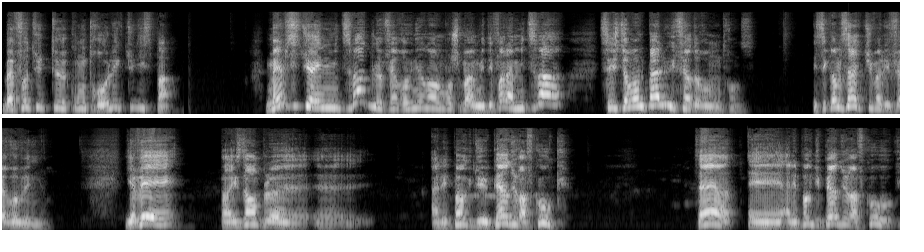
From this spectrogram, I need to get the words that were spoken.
ben, faut que tu te contrôles et que tu dises pas. Même si tu as une mitzvah de le faire revenir dans le bon chemin. Mais des fois, la mitzvah, c'est justement de pas lui faire de remontrance. Et c'est comme ça que tu vas lui faire revenir. Il y avait par exemple, euh, euh, à l'époque du père du Rav Kook, et à l'époque du père du Rav Kook,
